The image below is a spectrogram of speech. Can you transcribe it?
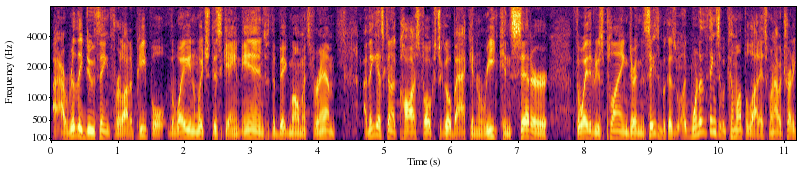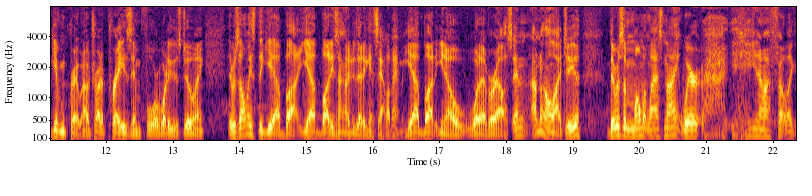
I really do think for a lot of people, the way in which this game ends with the big moments for him, I think it's going to cause folks to go back and reconsider the way that he was playing during the season. Because one of the things that would come up a lot is when I would try to give him credit, when I would try to praise him for what he was doing, there was always the yeah, but yeah, but he's not going to do that against Alabama. Yeah, but you know whatever else. And I'm not going to lie to you. There was a moment last night where, you know, I felt like,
